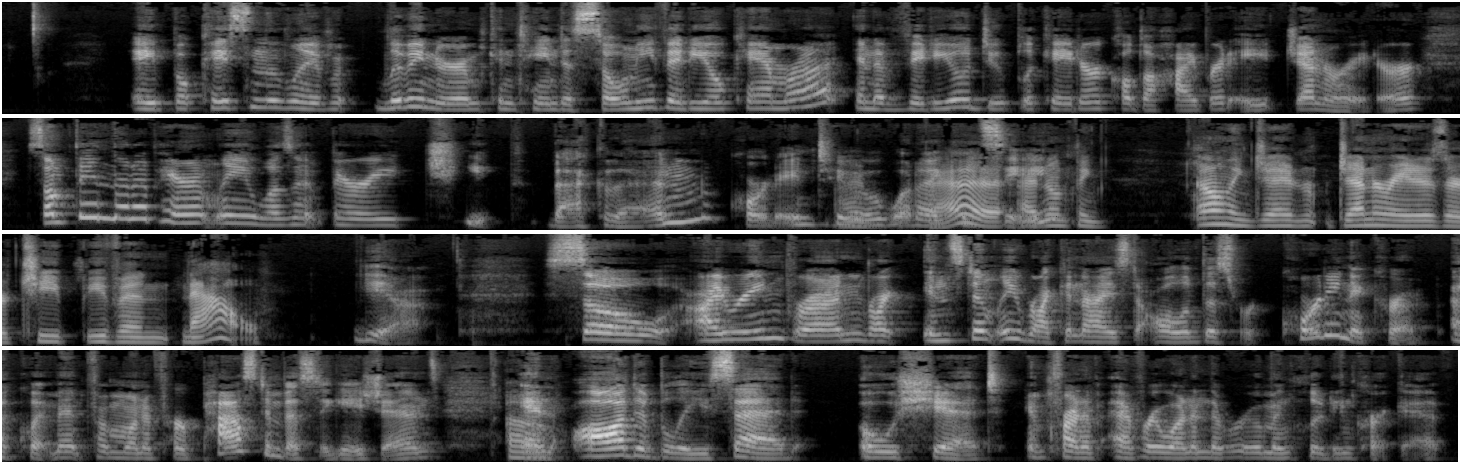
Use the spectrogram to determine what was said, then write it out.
A bookcase in the liv- living room contained a Sony video camera and a video duplicator called a Hybrid 8 generator, something that apparently wasn't very cheap back then, according to what I could see. I don't think I don't think gen- generators are cheap even now. Yeah. So Irene Brunn re- instantly recognized all of this recording equi- equipment from one of her past investigations Oh. and audibly said, oh shit, in front of everyone in the room, including Cricket.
